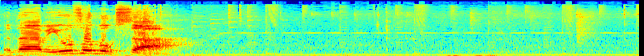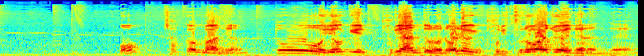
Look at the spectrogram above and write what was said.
그 다음에 요소 복사. 어? 잠깐만요. 또 여기 불이 안 들어오네. 원래 여기 불이 들어와 줘야 되는데.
